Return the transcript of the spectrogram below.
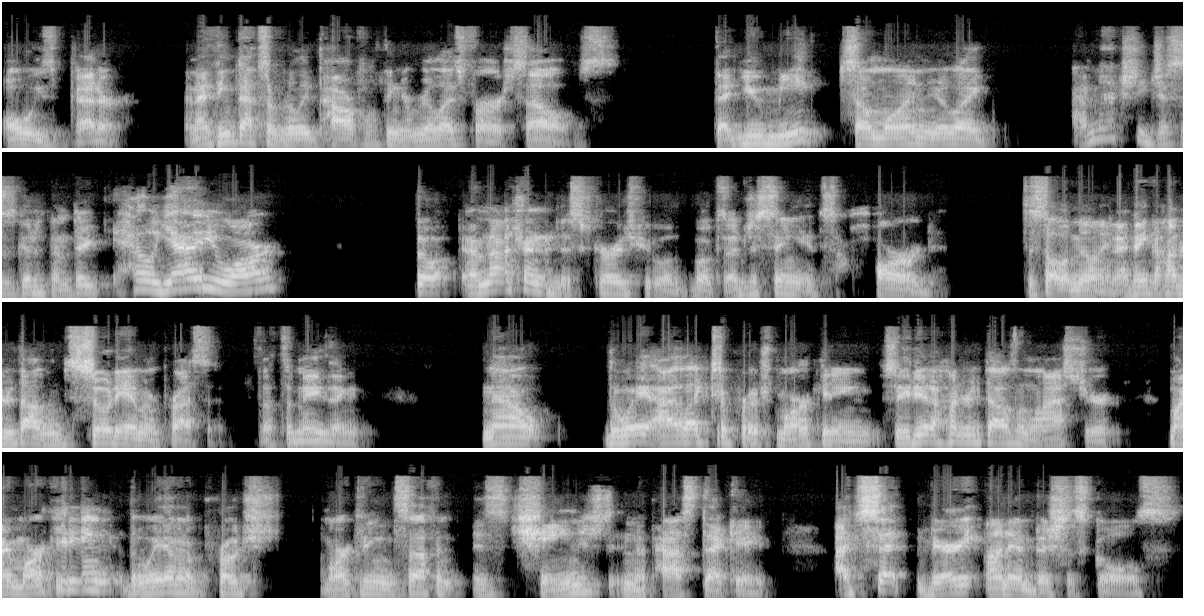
always better. And I think that's a really powerful thing to realize for ourselves that you meet someone, you're like, I'm actually just as good as them. They're, hell yeah, you are. So I'm not trying to discourage people with books. I'm just saying it's hard to sell a million. I think 100,000 is so damn impressive. That's amazing. Now, the way I like to approach marketing, so you did 100,000 last year. My marketing, the way I've approached marketing and stuff is changed in the past decade. I've set very unambitious goals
